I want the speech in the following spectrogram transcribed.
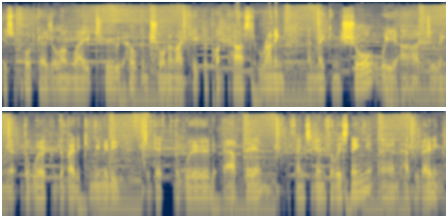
Your support goes a long way to helping Sean and I keep the podcast running and making sure we are doing the work with the beta community to get the word out there. Thanks again for listening and happy baiting.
